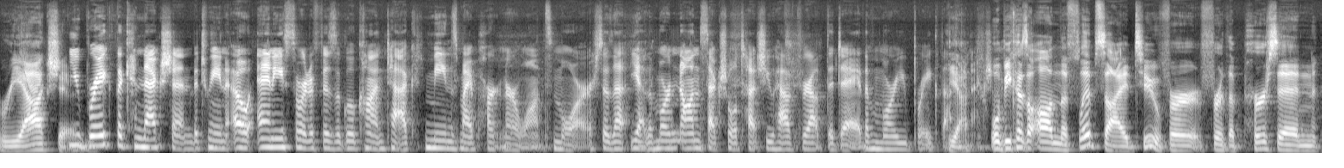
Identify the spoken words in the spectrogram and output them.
reaction. You break the connection between oh any sort of physical contact means my partner wants more. So that yeah, the more non-sexual touch you have throughout the day, the more you break that yeah. connection. Well, because on the flip side too for for the person,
